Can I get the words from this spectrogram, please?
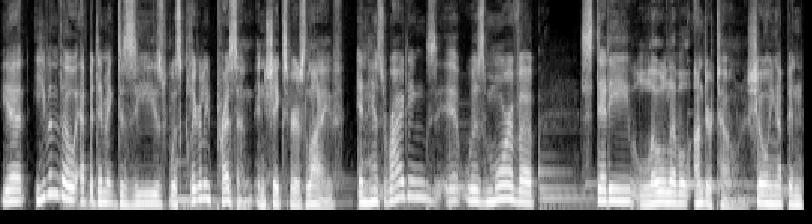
Yet, even though epidemic disease was clearly present in Shakespeare's life, in his writings it was more of a steady, low level undertone showing up in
